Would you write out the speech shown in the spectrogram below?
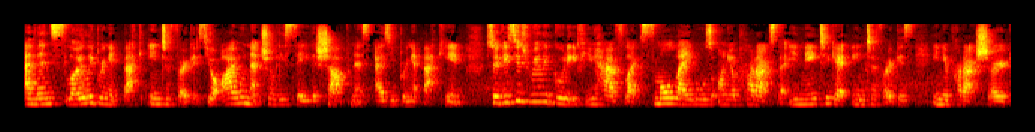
and then slowly bring it back into focus. Your eye will naturally see the sharpness as you bring it back in. So this is really good if you have like small labels on your products that you need to get into focus in your product shoot.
